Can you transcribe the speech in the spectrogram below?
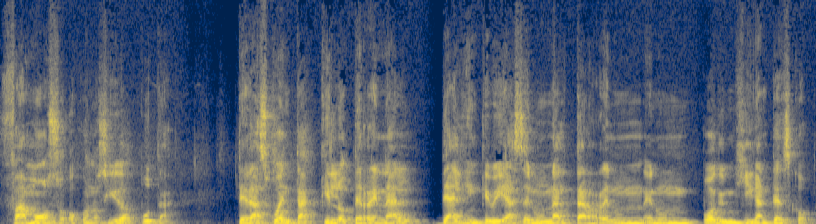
famoso o conocido, puta, te das cuenta que lo terrenal de alguien que veías en un altar, en un, en un podium gigantesco,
